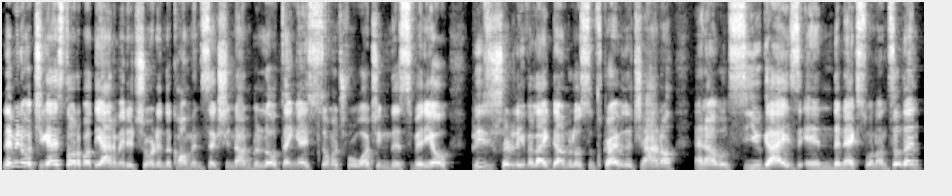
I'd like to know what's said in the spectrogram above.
let me know what you guys thought about the animated short in the comment section down below. Thank you guys so much for watching this video. Please be sure to leave a like down below, subscribe to the channel, and I will see you guys in the next one. Until then,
